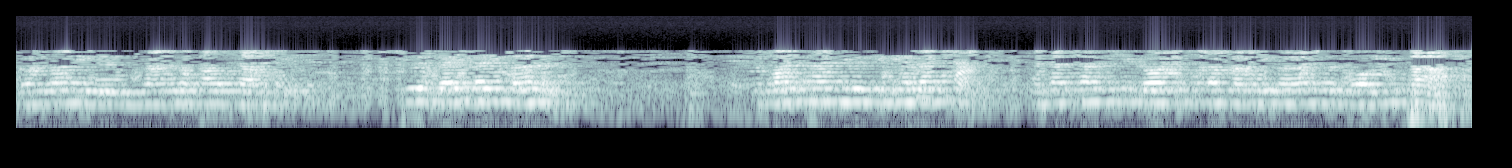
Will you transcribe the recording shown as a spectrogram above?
Goswami named Pranagopal Shastri. He was very, very learned. But one time he was giving a lecture, and that time she got the Prabhupada Maharaj was walking past.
